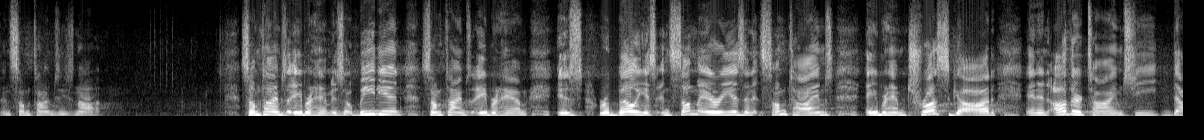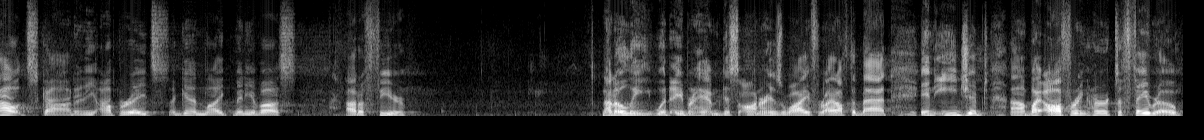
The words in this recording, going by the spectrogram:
and sometimes he's not. Sometimes Abraham is obedient, sometimes Abraham is rebellious in some areas, and at sometimes Abraham trusts God, and in other times he doubts God and he operates, again, like many of us, out of fear. Not only would Abraham dishonor his wife right off the bat in Egypt uh, by offering her to Pharaoh,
